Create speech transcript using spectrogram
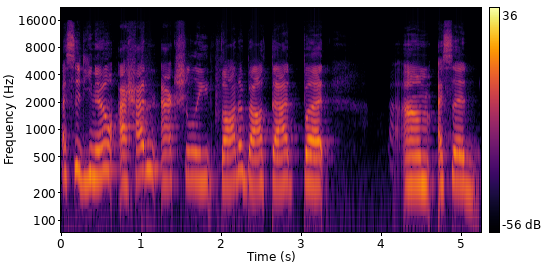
I said, you know, I hadn't actually thought about that, but um, I said,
